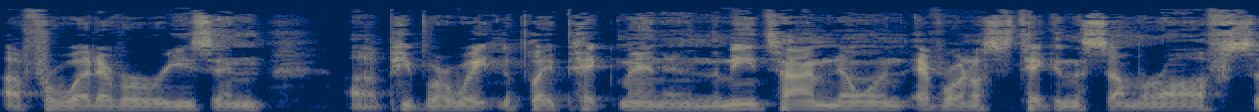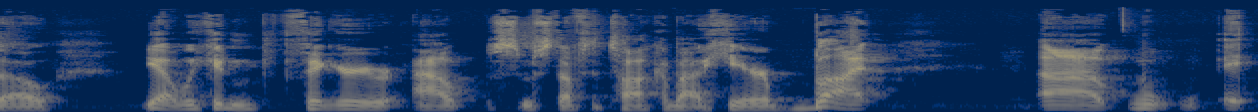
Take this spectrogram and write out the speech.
uh, for whatever reason. Uh, people are waiting to play Pikmin, and in the meantime, no one, everyone else is taking the summer off. So yeah, we can figure out some stuff to talk about here, but. Uh, it,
